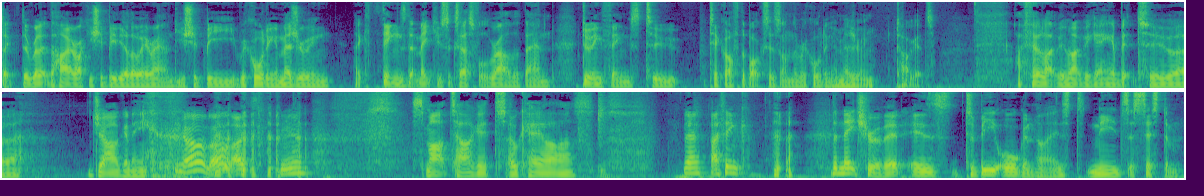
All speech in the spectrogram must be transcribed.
like the the hierarchy should be the other way around. You should be recording and measuring like things that make you successful rather than doing things to tick off the boxes on the recording and measuring targets. I feel like we might be getting a bit too uh, jargony. Oh well, I, yeah. Smart targets, OKRs. Yeah, I think the nature of it is to be organized needs a system.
